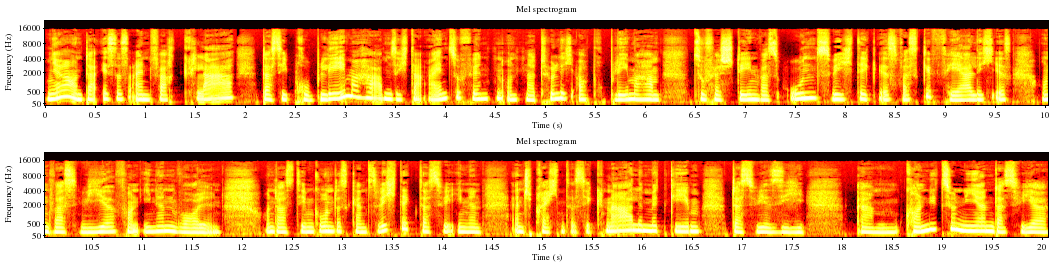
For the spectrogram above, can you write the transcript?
Ja, und da ist es einfach klar, dass sie Probleme haben, sich da einzufinden und natürlich auch Probleme haben zu verstehen, was uns wichtig ist, was gefährlich ist und was wir von ihnen wollen. Und aus dem Grund ist ganz wichtig, dass wir ihnen entsprechende Signale mitgeben, dass wir sie ähm, konditionieren, dass wir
